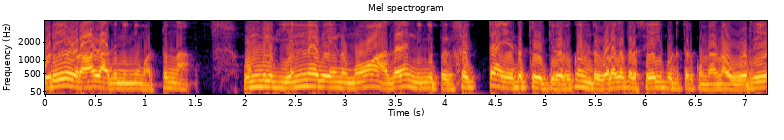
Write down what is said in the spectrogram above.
ஒரே ஒரு ஆள் அது நீங்க மட்டும்தான். உங்களுக்கு என்ன வேணுமோ அதை நீங்க பெர்ஃபெக்டா எடுத்து வைக்கிறதுக்கும் இந்த உலகத்துல செயல்படுத்துறதுக்கு உண்டான ஒரே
